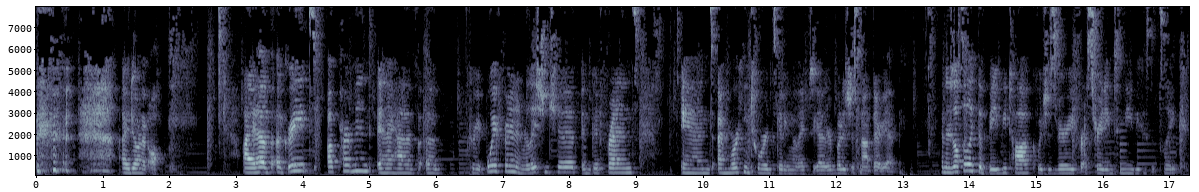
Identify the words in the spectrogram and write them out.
I don't at all. I have a great apartment and I have a great boyfriend and relationship and good friends and I'm working towards getting my life together, but it's just not there yet. And there's also like the baby talk, which is very frustrating to me because it's like,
